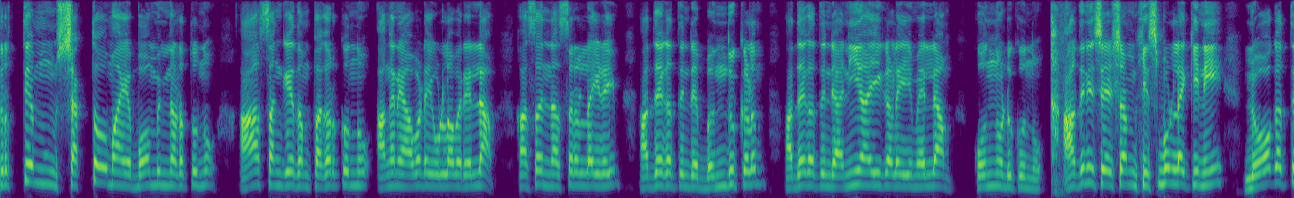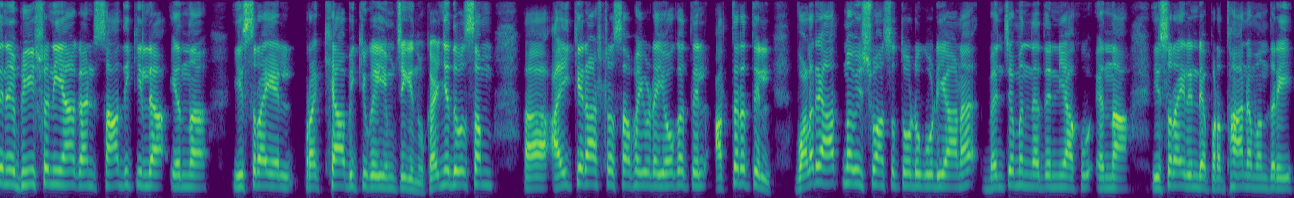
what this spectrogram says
കൃത്യം ശക്തവുമായ ബോംബിംഗ് നടത്തുന്നു. ആ സങ്കേതം തകർക്കുന്നു. അങ്ങനെ അവിടെയുള്ളവരെല്ലാം ഹസൻ നസറുള്ളയുടെയും അദ്ദേഹത്തിന്റെ ബന്ധുക്കളും അദ്ദേഹത്തിന്റെ അനുയായികളെയും എല്ലാം കൊന്നൊടുക്കുന്നു. അതിനുശേഷം ഹിസ്ബുള്ളക്കിനി ലോകത്തിന് ഭീഷണിയാകാൻ സാധിക്കില്ല എന്ന് ഇസ്രായേൽ പ്രഖ്യാപിക്കുകയും ചെയ്യുന്നു. കഴിഞ്ഞ ദിവസം ഐക്യരാഷ്ട്രസഭയുടെ യോഗത്തിൽ അത്തരത്തിൽ വളരെ ആത്മവിശ്വാസത്തോടു കൂടിയാണ് ബെഞ്ചമിൻ നെതന്യാഹു എന്ന ഇസ്രായേലിന്റെ പ്രധാനമന്ത്രി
